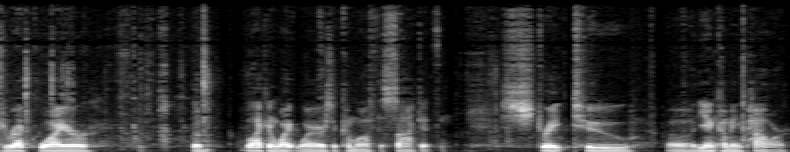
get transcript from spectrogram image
direct wire the black and white wires that come off the socket straight to uh, the incoming power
